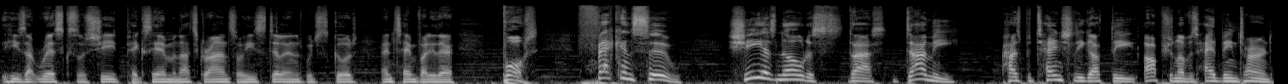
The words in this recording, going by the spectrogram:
he's at risk, so she picks him, and that's grand. So he's still in it, which is good. Entertainment value there. But Feckin' Sue, she has noticed that Dami has potentially got the option of his head being turned.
